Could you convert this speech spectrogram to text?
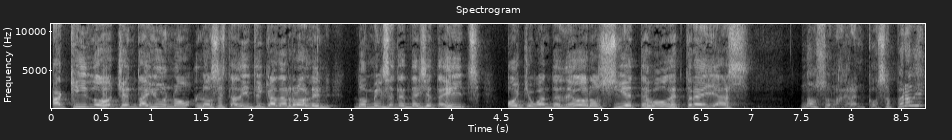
Aquí 281, las estadísticas de Rolling, 2077 hits, 8 guantes de oro, 7 juegos de estrellas. No son las gran cosa, pero bien,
